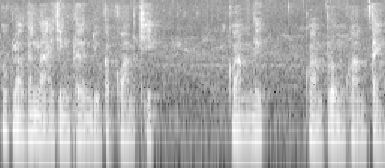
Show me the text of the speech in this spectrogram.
พวกเราทั้งหลายจึงเพลินอยู่กับความคิด ความนึก ความปรุงความแต่ง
